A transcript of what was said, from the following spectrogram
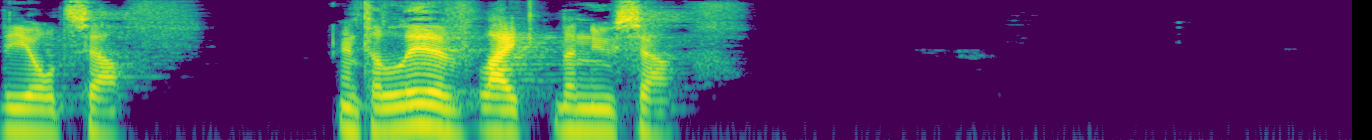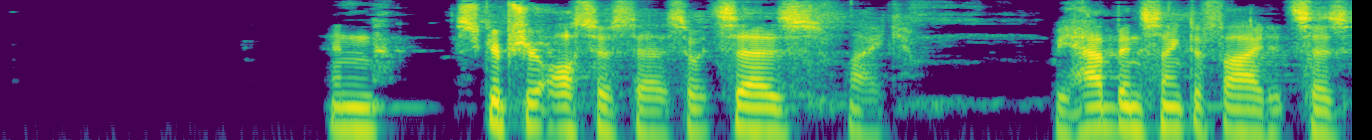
the old self and to live like the new self. And Scripture also says, so it says, like, we have been sanctified. It says,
